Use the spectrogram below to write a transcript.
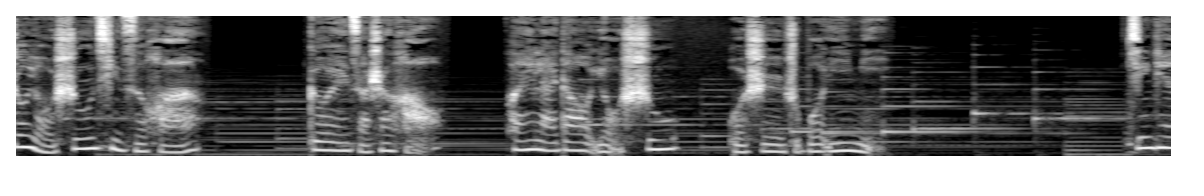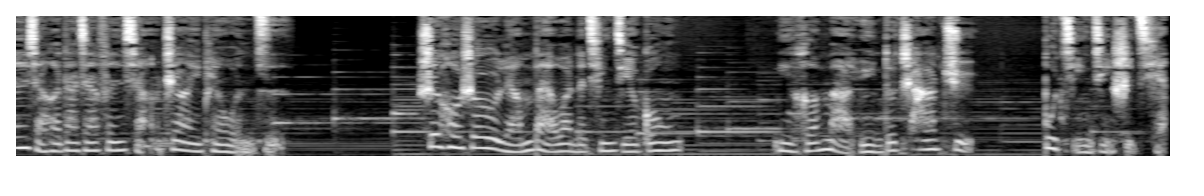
中有书气自华，各位早上好，欢迎来到有书，我是主播一米。今天想和大家分享这样一篇文字：税后收入两百万的清洁工，你和马云的差距不仅仅是钱。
